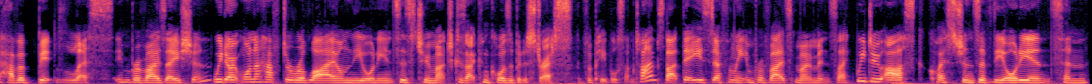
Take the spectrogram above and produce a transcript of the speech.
have a bit less improvisation. We don't want to have to rely on the audiences too much because that can cause a bit of stress for people sometimes. But there is definitely improvised moments. Like we do ask questions of the audience and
